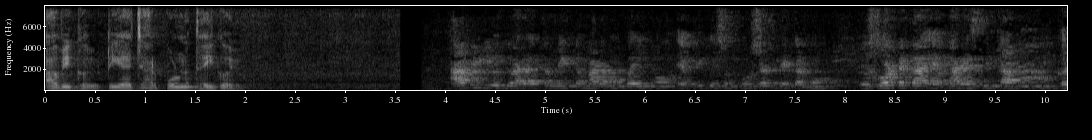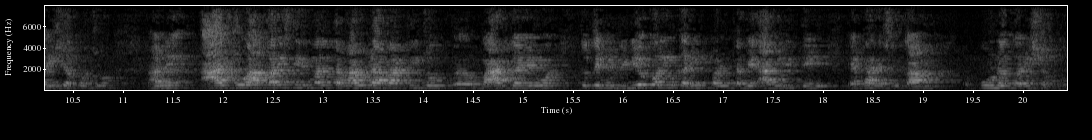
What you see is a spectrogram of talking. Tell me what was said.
આવી ગયું ટીએચઆર પૂર્ણ થઈ ગયું. આ વીડિયો દ્વારા તમે તમારા મોબાઈલનો એપ્લિકેશન પોષણ ટ્રેકરમાં સો ટકા એફઆરએસની કામગીરી કરી શકો છો. અને આ જો આ પરિસ્થિતિમાં તમારું લાભાર્થી જો બહાર ગયેલ હોય, તો તેને વીડિયો કોલિંગ કરી પણ તમે આવી રીતે એફઆરએસનું કામ પૂર્ણ કરી શકો.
